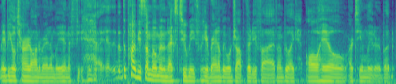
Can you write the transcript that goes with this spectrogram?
Maybe he'll turn it on randomly in a few. There'll probably be some moment in the next two weeks where he randomly will drop 35 and be like, all hail our team leader. But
